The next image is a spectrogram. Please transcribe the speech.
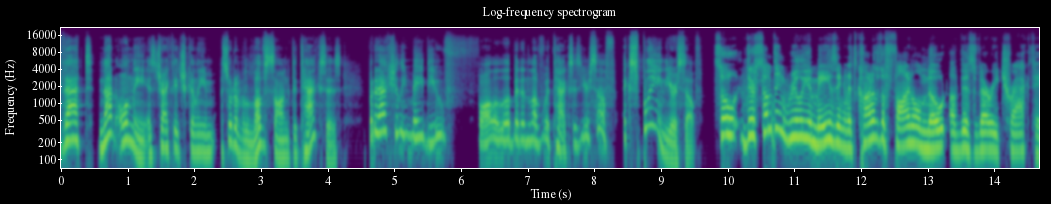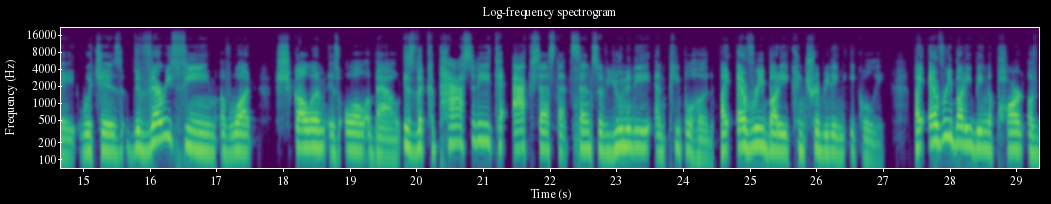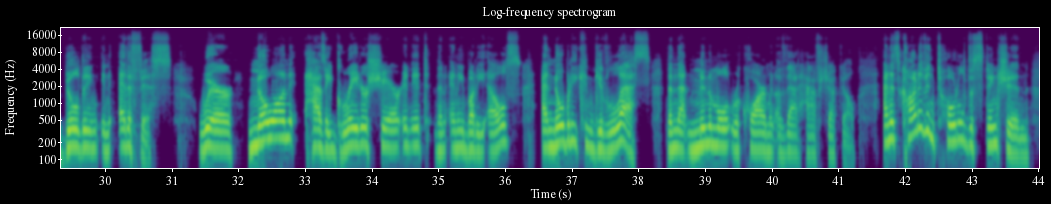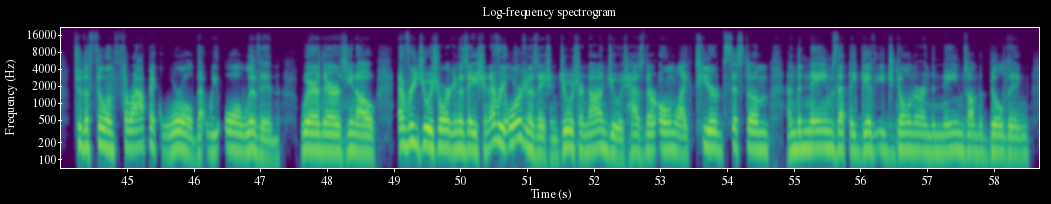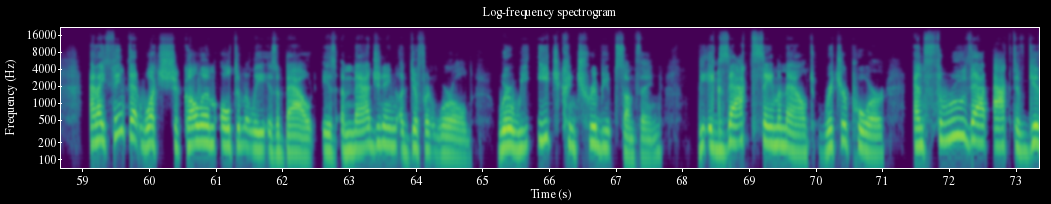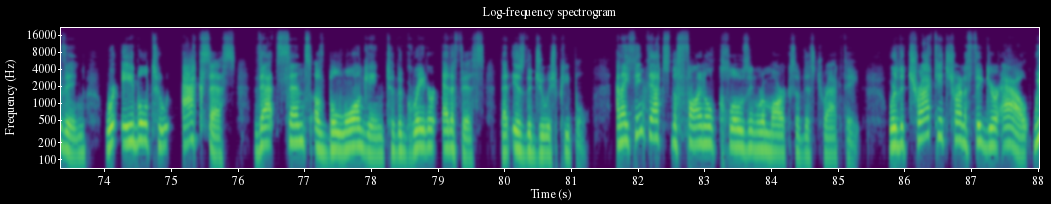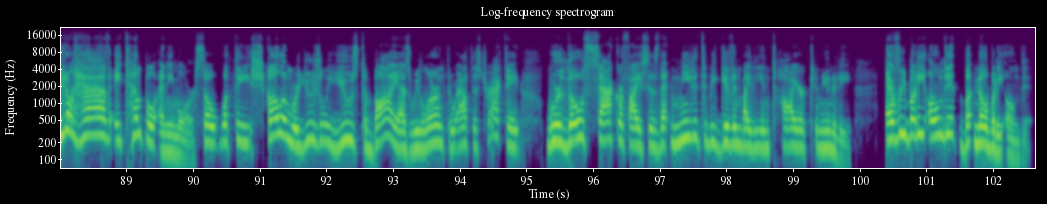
that not only is Tractate Shkalim a sort of a love song to taxes, but it actually made you fall a little bit in love with taxes yourself. Explain yourself. So there's something really amazing, and it's kind of the final note of this very tractate, which is the very theme of what Shkalim is all about is the capacity to access that sense of unity and peoplehood by everybody contributing equally by everybody being a part of building an edifice where no one has a greater share in it than anybody else, and nobody can give less than that minimal requirement of that half shekel. And it's kind of in total distinction to the philanthropic world that we all live in, where there's, you know, every Jewish organization, every organization, Jewish or non Jewish, has their own like tiered system and the names that they give each donor and the names on the building. And I think that what Shekalim ultimately is about is imagining a different world where we each contribute something, the exact same amount, rich or poor, and through that act of giving, we're able to access that sense of belonging to the greater edifice that is the Jewish people. And I think that's the final closing remarks of this tractate, where the tractate's trying to figure out we don't have a temple anymore. So, what the shkalim were usually used to buy, as we learn throughout this tractate, were those sacrifices that needed to be given by the entire community. Everybody owned it, but nobody owned it.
